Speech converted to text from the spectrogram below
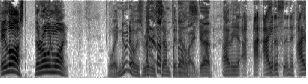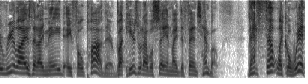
They lost. They're oh zero one. Boy, Nuno is really something else. Oh my God! I mean, I, I, I, What a cynic. I realize that I made a faux pas there, but here's what I will say in my defense, Hembo. That felt like a win.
